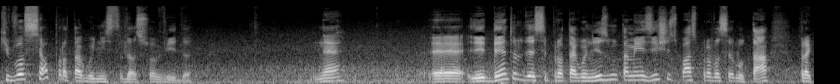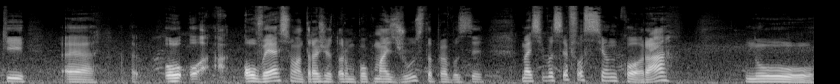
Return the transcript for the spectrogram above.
que você é o protagonista da sua vida, né? É, e dentro desse protagonismo também existe espaço para você lutar para que é, ou, ou, houvesse uma trajetória um pouco mais justa para você. Mas se você fosse ancorar no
